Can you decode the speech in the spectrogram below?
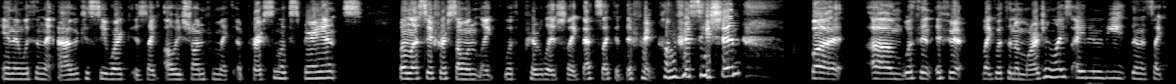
And then within the advocacy work is like always drawn from like a personal experience. But unless say for someone like with privilege like that's like a different conversation. But um within if you're like within a marginalized identity then it's like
